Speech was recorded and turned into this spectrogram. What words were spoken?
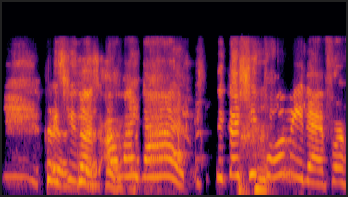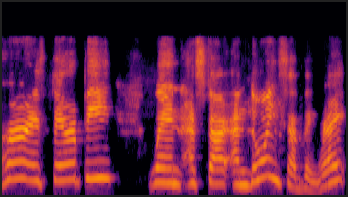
And she goes, "Oh my god!" Because she told me that for her it's therapy when I start undoing something, right?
